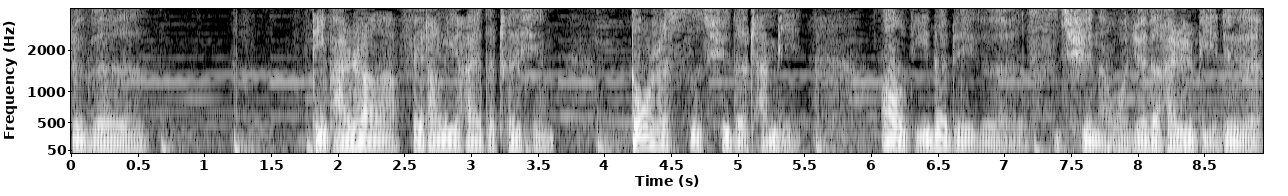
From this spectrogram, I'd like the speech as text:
这个底盘上啊非常厉害的车型，都是四驱的产品。奥迪的这个四驱呢，我觉得还是比这个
